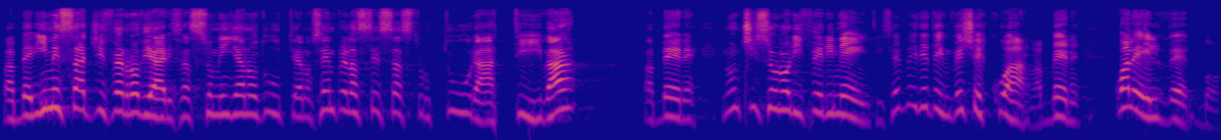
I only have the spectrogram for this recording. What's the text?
I messaggi ferroviari si assomigliano tutti, hanno sempre la stessa struttura attiva, va bene? Non ci sono riferimenti. Se vedete invece qua, va bene? Qual è il verbo?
